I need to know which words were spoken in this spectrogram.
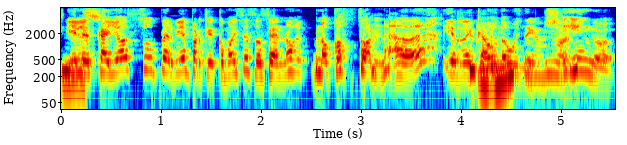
y les cayó súper bien porque como dices, o sea, no, no costó nada y recaudó un chingo.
